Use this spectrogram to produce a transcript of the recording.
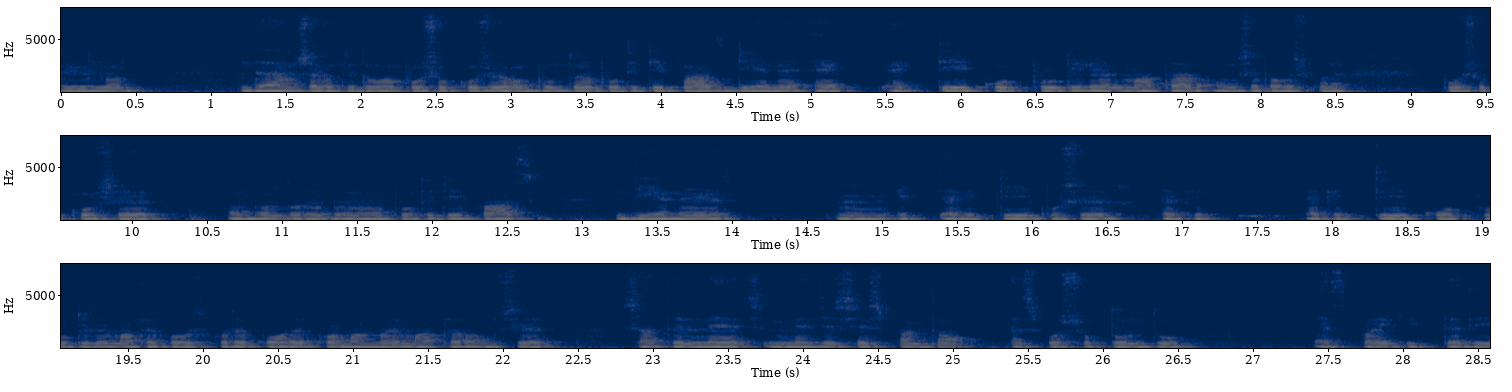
বিভিন্ন দেহাংশ একত্রিত হওয়া, পোষক কোষের অভ্যন্তরে প্রতিটি ফার্স্ট ডিএনএ এক, একটি কোড প্রোটিনের মাথার অংশে প্রবেশ করে। পোষক কোষের অভ্যন্তরে প্রতিটি পাঁচ ডিএনএ এর এক- এক একটি কোষের এক এক এক একটি কোট প্রোটিনের মাথায় প্রবেশ করে পরে ক্রমান্বয়ে মাথার অংশের সাথে লেজ, লেজের শেষ প্রান্ত, স্পর্শক তন্তু, স্পাইক ইত্যাদি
